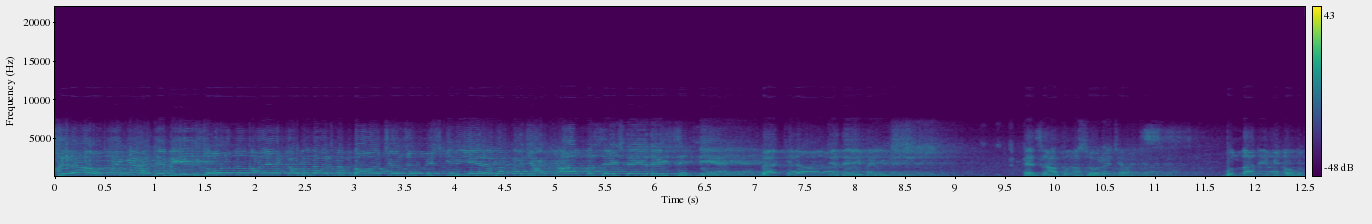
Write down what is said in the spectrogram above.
Sıra ona geldi. Biz onun ayakkabılarının bağı çözülmüş gibi yere bakacak. Alnı secdeye değsin diye. Belki daha önce değmemiş. Hesabını soracağız. Bundan emin olun.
